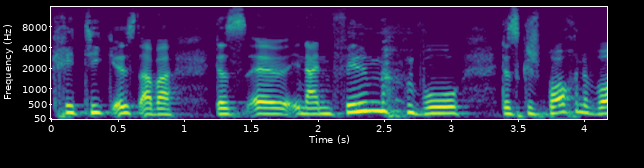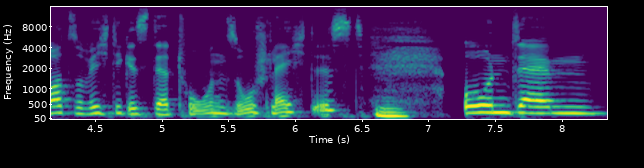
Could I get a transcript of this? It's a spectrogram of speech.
Kritik ist, aber dass äh, in einem Film, wo das gesprochene Wort so wichtig ist, der Ton so schlecht ist. Mhm. Und ähm,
